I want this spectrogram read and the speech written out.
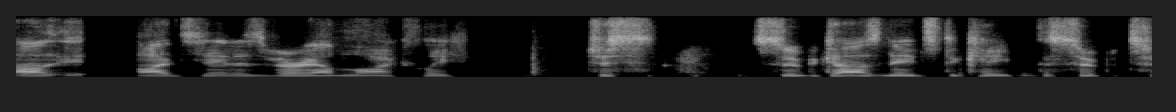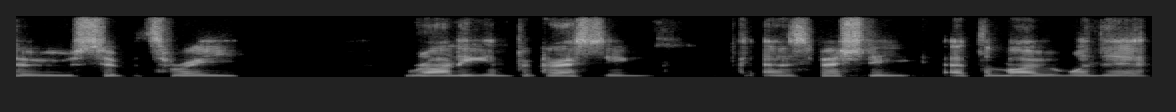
I'd see it as very unlikely. Just supercars needs to keep the Super Two, Super Three running and progressing, and especially at the moment when they're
